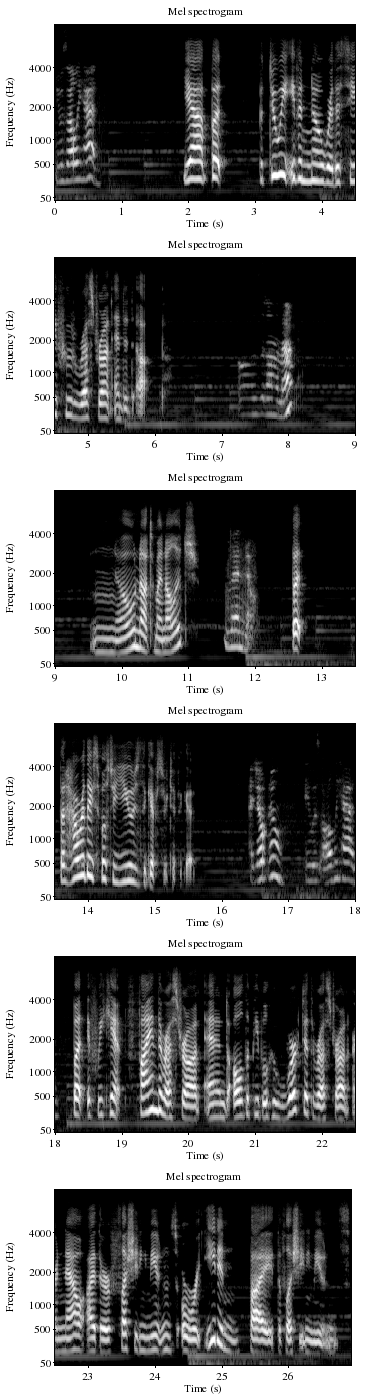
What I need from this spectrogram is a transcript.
It was all we had. Yeah, but but do we even know where the seafood restaurant ended up? It on the map? No, not to my knowledge. Then no. But but how are they supposed to use the gift certificate? I don't know. It was all we had. But if we can't find the restaurant and all the people who worked at the restaurant are now either flesh eating mutants or were eaten by the flesh eating mutants,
